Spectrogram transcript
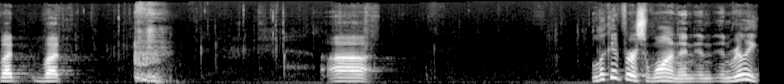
but, but uh, look at verse 1 and, and, and really,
